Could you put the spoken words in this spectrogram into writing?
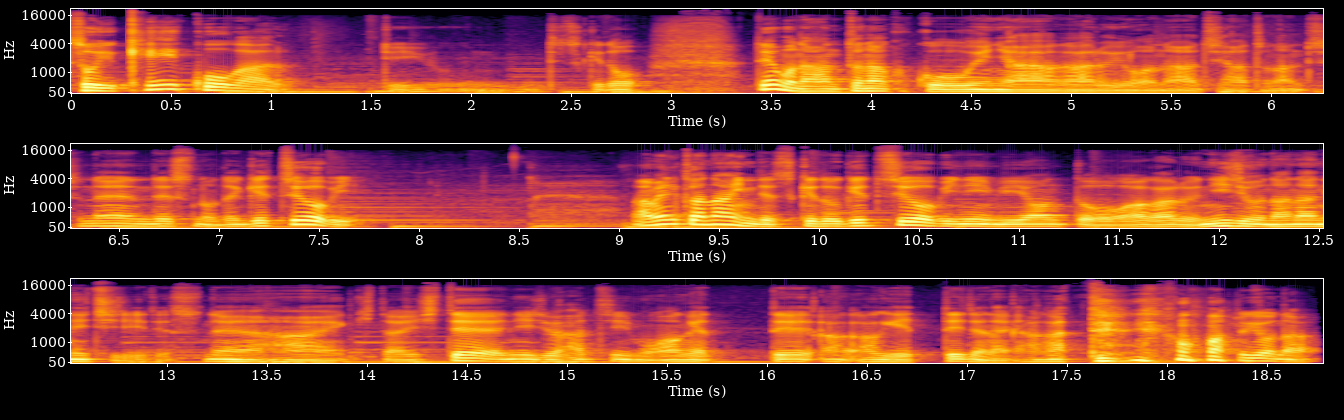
そういう傾向があるっていうんですけどでもなんとなくこう上に上がるようなチャートなんですね。ですので月曜日アメリカないんですけど、月曜日にビヨンと上がる27日ですね。はい。期待して、28も上げて、上げてじゃない、上がって 終わるような、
